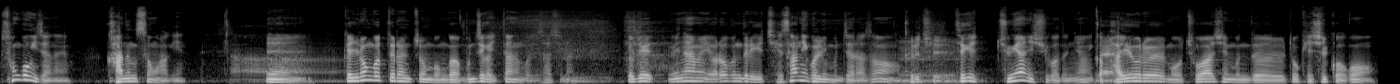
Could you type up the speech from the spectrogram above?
성공이잖아요. 가능성 확인. 아. 예. 그러니까 이런 것들은 좀 뭔가 문제가 있다는 거죠, 사실은. 그러니까 이게 왜냐하면 여러분들이 재산이 걸린 문제라서 그렇지. 되게 중요한 이슈거든요. 그러니까 네. 바이오를 뭐 좋아하시는 분들도 계실 거고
